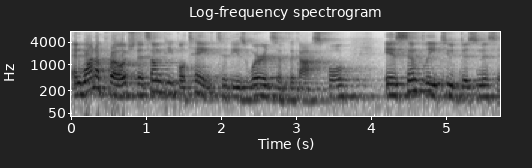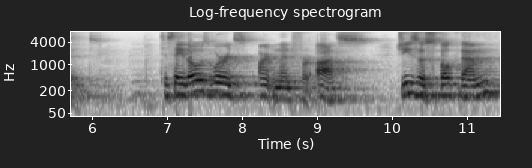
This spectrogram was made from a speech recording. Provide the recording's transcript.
And one approach that some people take to these words of the gospel is simply to dismiss it, to say those words aren't meant for us. Jesus spoke them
